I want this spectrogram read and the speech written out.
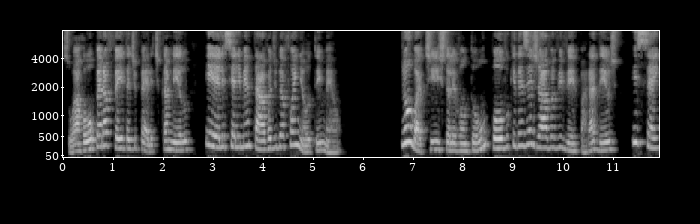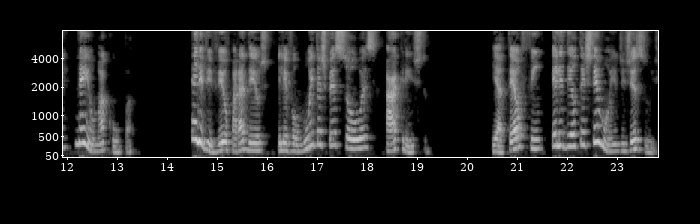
Sua roupa era feita de pele de camelo e ele se alimentava de gafanhoto e mel. João Batista levantou um povo que desejava viver para Deus e sem nenhuma culpa. Ele viveu para Deus e levou muitas pessoas a Cristo. E até o fim ele deu testemunho de Jesus.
